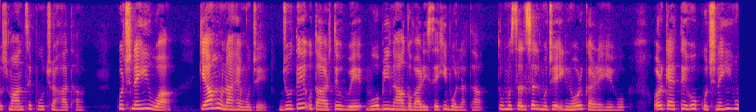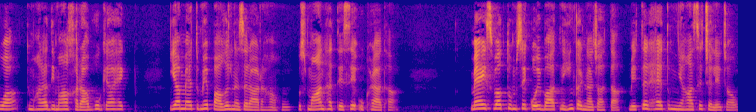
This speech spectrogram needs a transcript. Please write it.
उस्मान से पूछ रहा था। कुछ नहीं हुआ। क्या होना है मुझे? जूते उतारते हुए वो भी नागवाड़ी से ही बोला था, तुम मुसलसल मुझे इग्नोर कर रहे हो और कहते हो कुछ नहीं हुआ, तुम्हारा दिमाग ख़राब हो गया है या मैं तुम्हें पागल नज़र आ रहा हूँ? उस्मान हत्ते से उखड़ा था। मैं इस वक्त तुमसे कोई बात नहीं करना चाहता, बेहतर है तुम यहाँ से चले जाओ।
